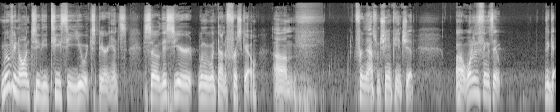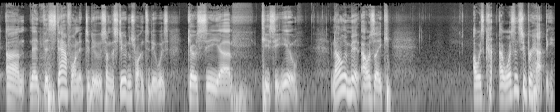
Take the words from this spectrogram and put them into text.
moving on to the TCU experience. So this year, when we went down to Frisco um, for the national championship, uh, one of the things that the um, that the staff wanted to do, some of the students wanted to do, was go see uh, TCU. And I'll admit, I was like, I was I wasn't super happy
